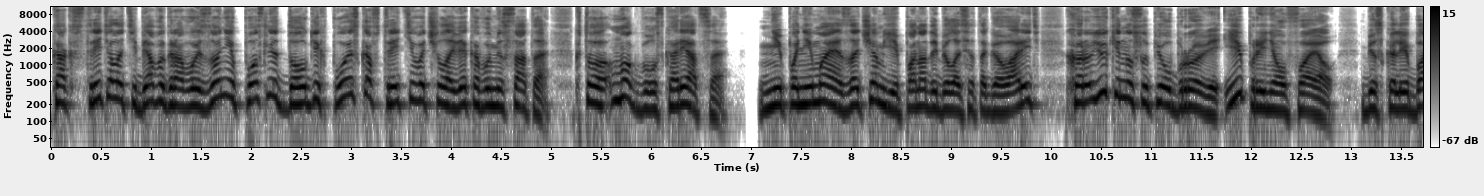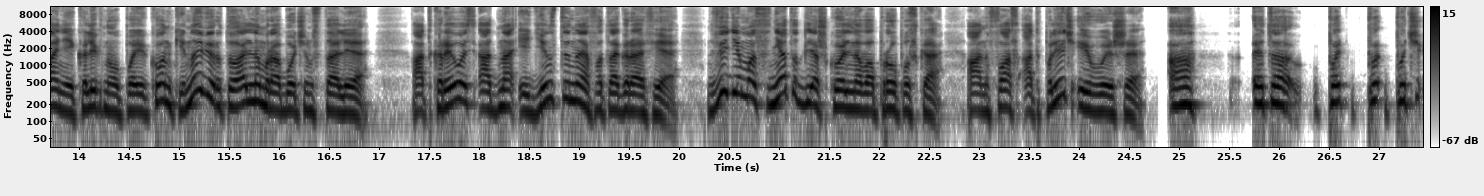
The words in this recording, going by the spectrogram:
как встретила тебя в игровой зоне после долгих поисков третьего человека в Умисата, кто мог бы ускоряться». Не понимая, зачем ей понадобилось это говорить, Харуюки насупил брови и принял файл. Без колебаний кликнул по иконке на виртуальном рабочем столе. Открылась одна единственная фотография. Видимо, снята для школьного пропуска. Анфас от плеч и выше. А это... По -по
